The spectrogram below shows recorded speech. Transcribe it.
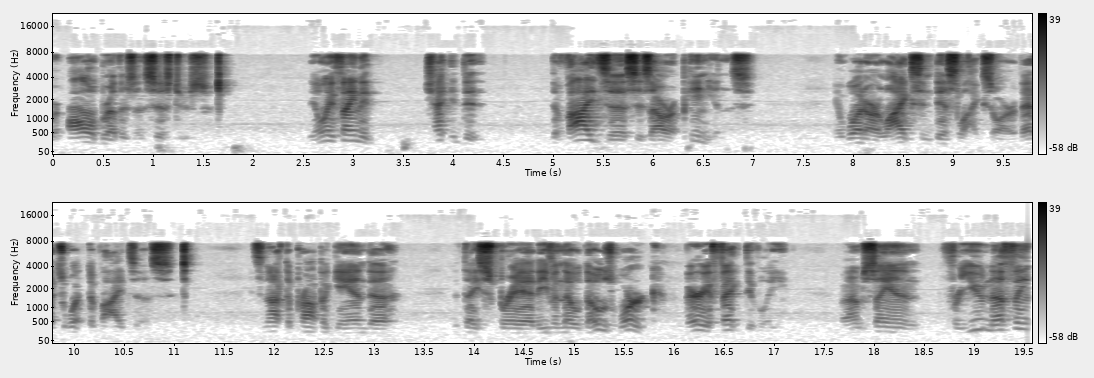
We're all brothers and sisters. The only thing that, that divides us is our opinions and what our likes and dislikes are. That's what divides us. It's not the propaganda that they spread, even though those work very effectively. But I'm saying for you, nothing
